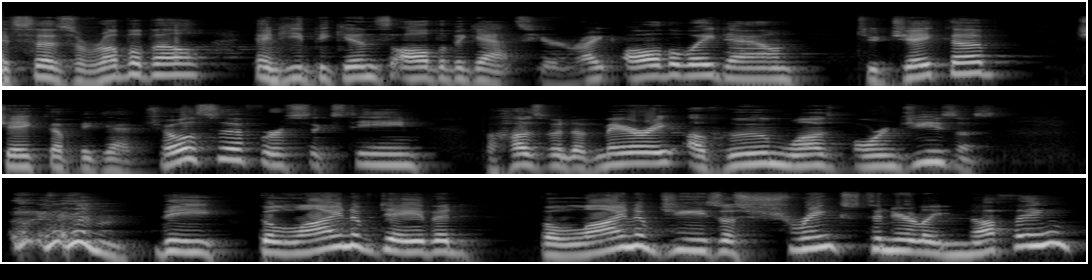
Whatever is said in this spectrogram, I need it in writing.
It says Zerubbabel, and he begins all the begats here, right? All the way down to Jacob. Jacob begat Joseph, verse 16, the husband of Mary, of whom was born Jesus. the, the line of David, the line of Jesus shrinks to nearly nothing.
